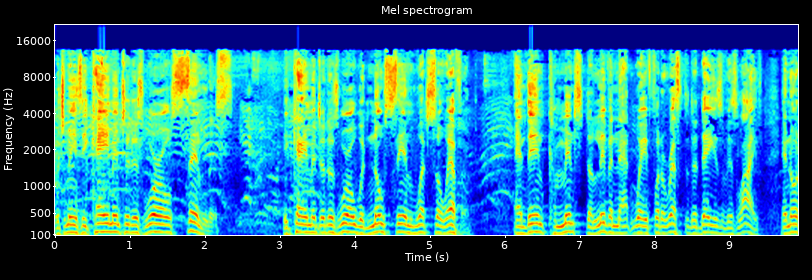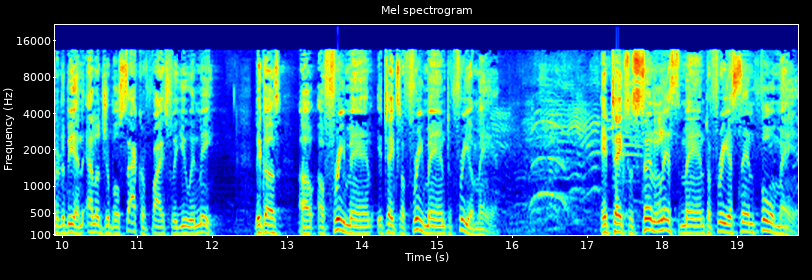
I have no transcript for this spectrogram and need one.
which means he came into this world sinless. He came into this world with no sin whatsoever and then commenced to live in that way for the rest of the days of his life in order to be an eligible sacrifice for you and me. Because a, a free man, it takes a free man to free a man. It takes a sinless man to free a sinful man.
